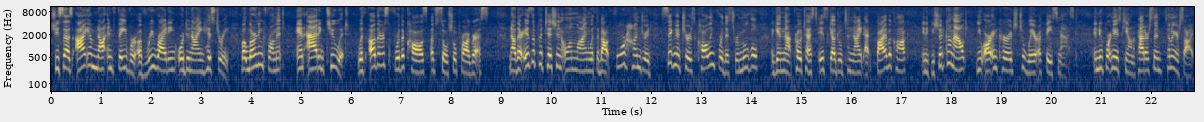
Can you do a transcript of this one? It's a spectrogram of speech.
She says, I am not in favor of rewriting or denying history, but learning from it and adding to it with others for the cause of social progress. Now, there is a petition online with about 400 signatures calling for this removal. Again, that protest is scheduled tonight at 5 o'clock, and if you should come out, you are encouraged to wear a face mask. In Newport News, Kiahnna Patterson, 10 on your side.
